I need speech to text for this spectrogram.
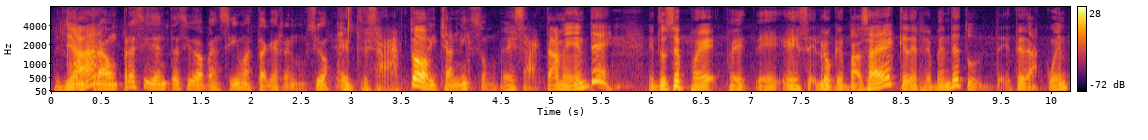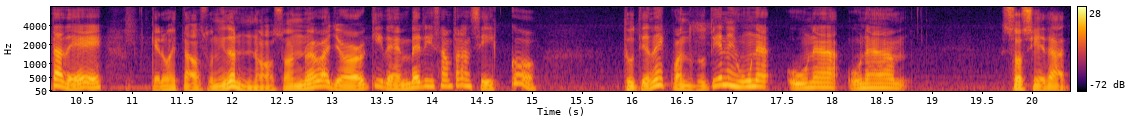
Pues ya. Contra un presidente se iba para encima hasta que renunció. Exacto. Richard Nixon. Exactamente. Entonces, pues, pues eh, es, lo que pasa es que de repente tú te das cuenta de que los Estados Unidos no son Nueva York y Denver y San Francisco. Tú tienes, cuando tú tienes una, una, una sociedad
